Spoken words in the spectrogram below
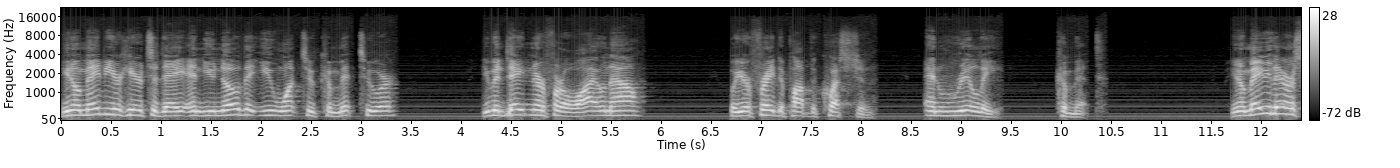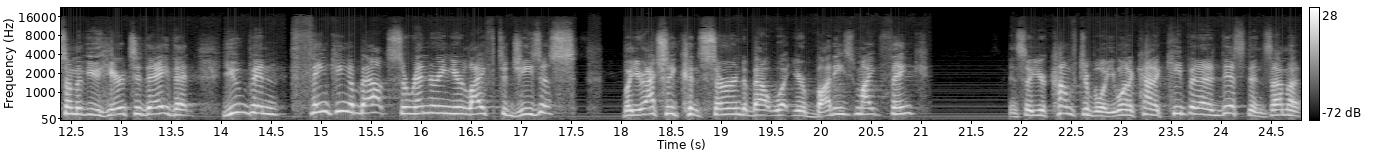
You know, maybe you're here today and you know that you want to commit to her. You've been dating her for a while now, but you're afraid to pop the question and really commit. You know, maybe there are some of you here today that you've been thinking about surrendering your life to Jesus, but you're actually concerned about what your buddies might think. And so you're comfortable. You want to kind of keep it at a distance. I'm a,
